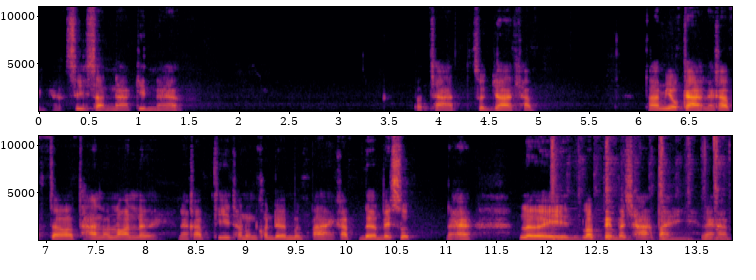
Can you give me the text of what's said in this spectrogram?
นะครับสีสันน่ากินนะฮะรสชาติสุดยอดครับ ถ้ามีโอกาสนะครับจะทานร้อนๆเลยนะครับ ที่ถนนคนเดินเมืองปายครับ เดินไปสุดนะฮะเลยรถเป็นประชาไปนะครับ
